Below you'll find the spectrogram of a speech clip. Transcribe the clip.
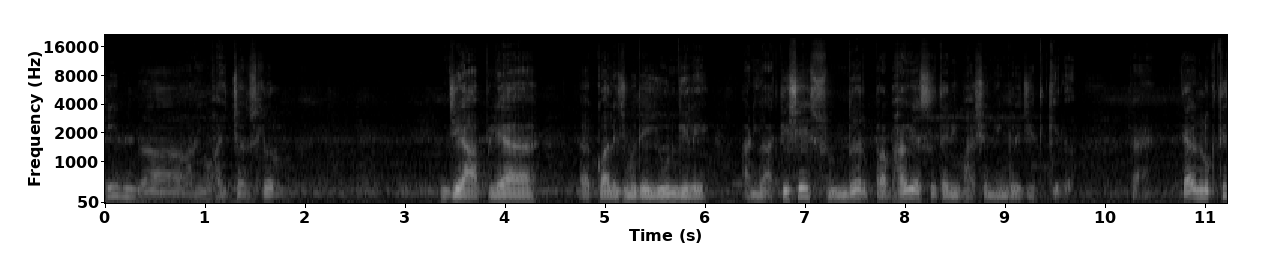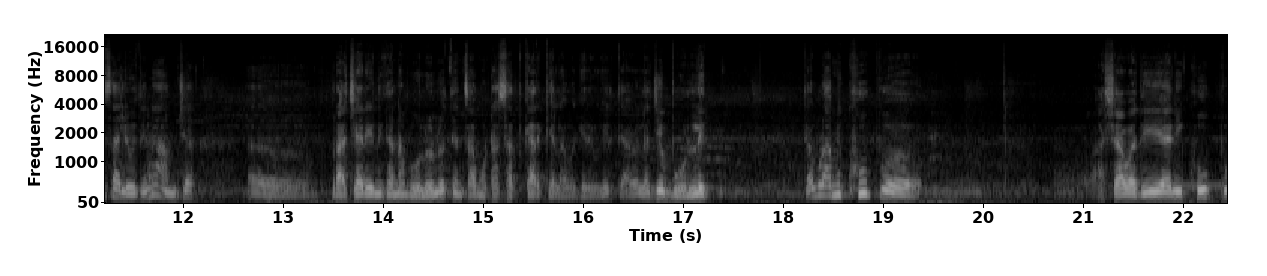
की अरे व्हाईस चान्सलर जे आपल्या कॉलेजमध्ये येऊन गेले आणि अतिशय सुंदर प्रभावी असं त्यांनी भाषण इंग्रजीत केलं. काय? त्या नुकतीच आली होती ना आमच्या प्राचार्यांनी प्राचार्याने त्यांना बोलवलं त्यांचा मोठा सत्कार केला वगैरे वगैरे. त्यावेळेला जे बोललेत त्यामुळं आम्ही खूप आशावादी आणि खूप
